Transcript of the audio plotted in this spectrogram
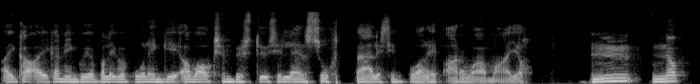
aika, aika niin kuin jopa Liverpoolinkin avauksen pystyy silleen suht päällisin puoli arvaamaan jo. Mm, no,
